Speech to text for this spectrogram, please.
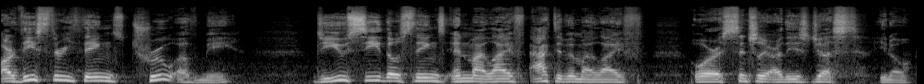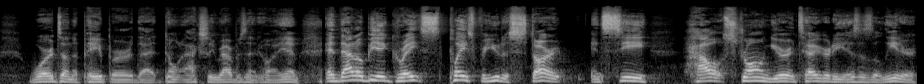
are these three things true of me? Do you see those things in my life, active in my life? Or essentially are these just you know words on a paper that don't actually represent who I am? And that'll be a great place for you to start and see how strong your integrity is as a leader.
